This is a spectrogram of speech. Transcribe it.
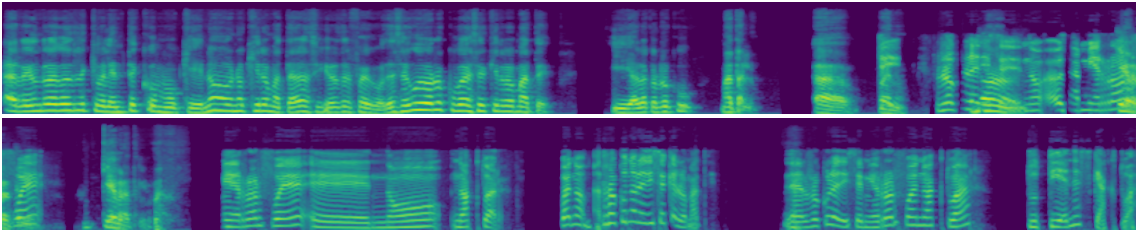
A rasgos es el equivalente como que no, no quiero matar a Señor del Fuego. De seguro Roku va a decir que lo mate. Y habla con Roku, mátalo. Ah, Sí. Roku le No, dice, no, o sea, mi error fue, Quiébratelo. mi error fue eh, no, no actuar. Bueno, Roku no le dice que lo mate. El Roku le dice, mi error fue no actuar, tú tienes que actuar.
